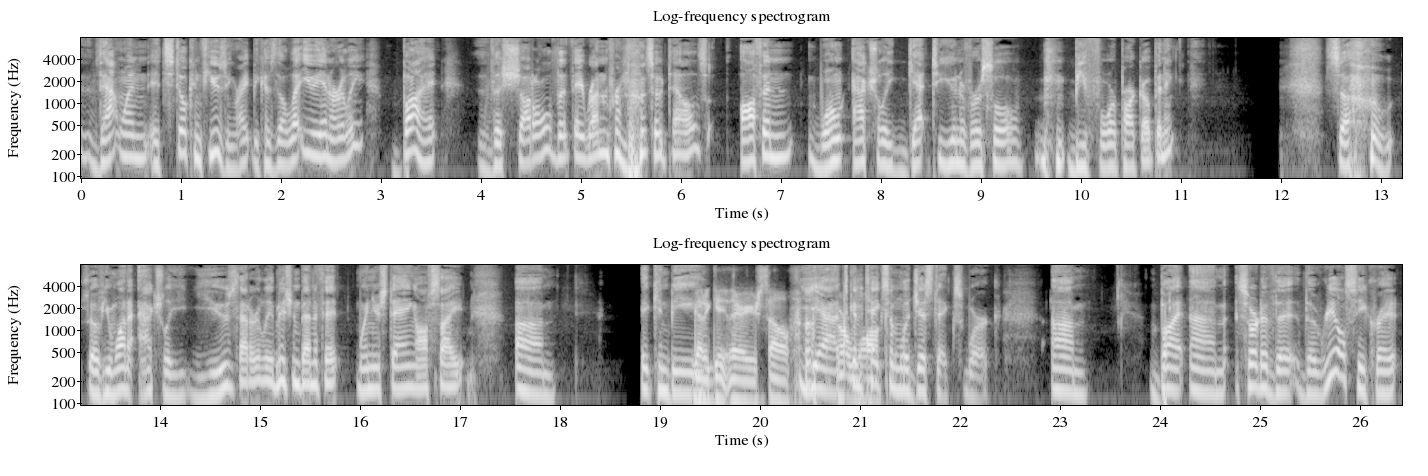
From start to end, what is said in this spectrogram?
that one it's still confusing right? Because they'll let you in early but the shuttle that they run from those hotels often won't actually get to universal before park opening so, so if you want to actually use that early admission benefit when you're staying offsite, um, it can be. Got to get there yourself. yeah, it's going to take some logistics work. Um, but um, sort of the the real secret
